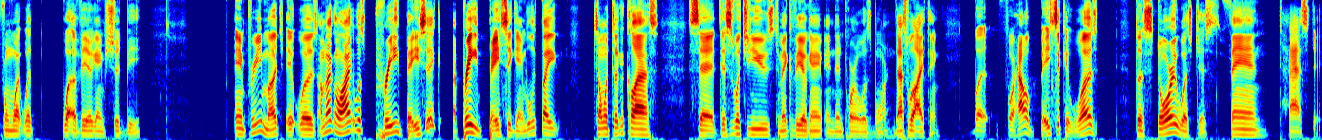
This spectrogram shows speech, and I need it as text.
from what what what a video game should be. And pretty much it was I'm not gonna lie, it was pretty basic. A pretty basic game. It looked like someone took a class, said this is what you use to make a video game, and then Portal was born. That's what I think. But for how basic it was, the story was just fantastic.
